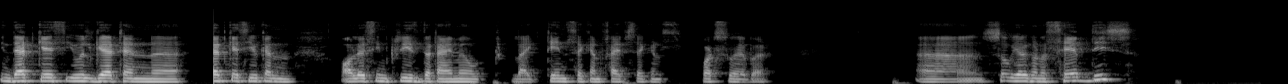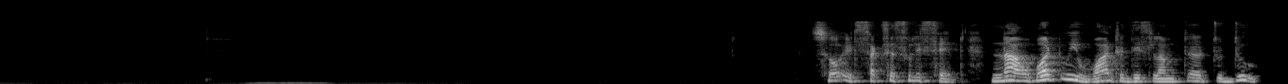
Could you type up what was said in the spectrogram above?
In that case you will get an uh, that case you can always increase the timeout like 10 seconds 5 seconds whatsoever. Uh, so we are going to save this. So it's successfully saved. Now what we want this lambda to do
